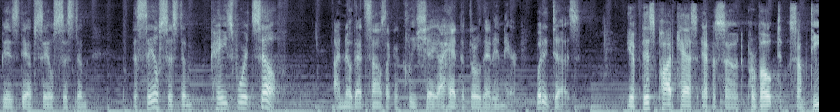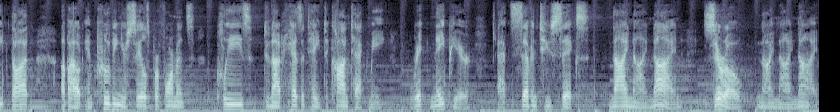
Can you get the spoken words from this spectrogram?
BizDev sales system, the sales system pays for itself. I know that sounds like a cliche. I had to throw that in there, but it does. If this podcast episode provoked some deep thought about improving your sales performance, please do not hesitate to contact me, Rick Napier, at 726 999 0999.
